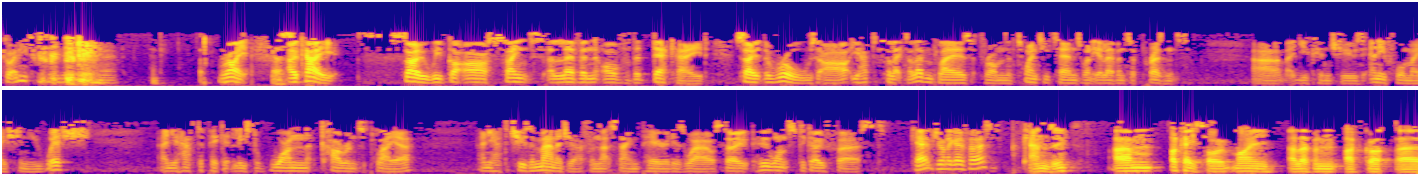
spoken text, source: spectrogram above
2020. yeah. Right. Okay. So we've got our Saints 11 of the decade. So the rules are you have to select 11 players from the 2010, 2011 to present. Um, and you can choose any formation you wish, and you have to pick at least one current player, and you have to choose a manager from that same period as well. So who wants to go first? Kev, do you want to go first? Can do. Um, okay, so my 11, I've got uh,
